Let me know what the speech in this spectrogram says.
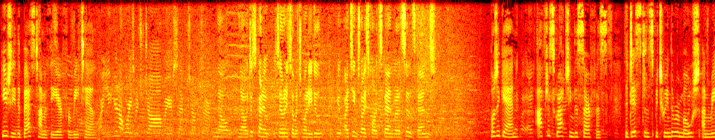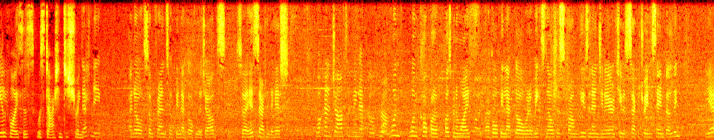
usually the best time of the year for retail. Are you, you're not worried about your job or your self jobs or? No, no, just kind of it's only so much money you do. You, I think twice before I spend, but I still spend. But again, after scratching the surface, the distance between the remote and real voices was starting to shrink. Definitely, I know some friends who've been let go from the jobs, so it is starting to hit. What kind of jobs have been let go from? One one couple, husband and wife, have both been let go with a week's notice from. He was an engineer and she was a secretary in the same building. Yeah,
